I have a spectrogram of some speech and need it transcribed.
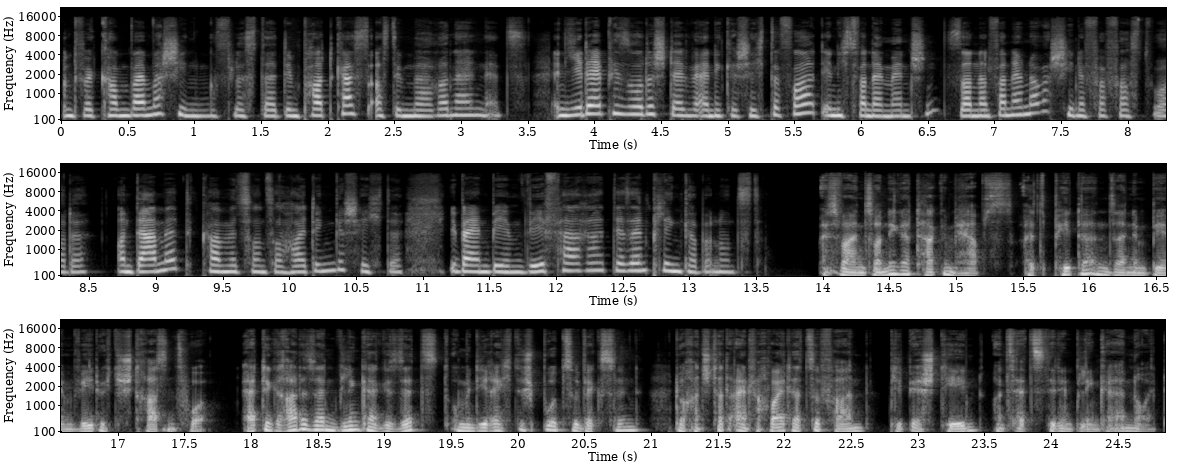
und willkommen bei Maschinengeflüster, dem Podcast aus dem neuronalen Netz. In jeder Episode stellen wir eine Geschichte vor, die nicht von einem Menschen, sondern von einer Maschine verfasst wurde. Und damit kommen wir zu unserer heutigen Geschichte über einen BMW-Fahrer, der seinen Blinker benutzt. Es war ein sonniger Tag im Herbst, als Peter in seinem BMW durch die Straßen fuhr. Er hatte gerade seinen Blinker gesetzt, um in die rechte Spur zu wechseln, doch anstatt einfach weiterzufahren, blieb er stehen und setzte den Blinker erneut.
